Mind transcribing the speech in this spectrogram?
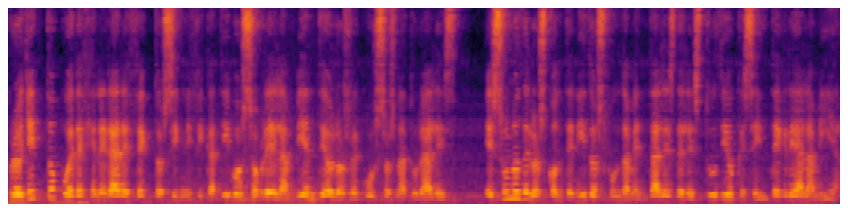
proyecto puede generar efectos significativos sobre el ambiente o los recursos naturales, es uno de los contenidos fundamentales del estudio que se integre a la mía.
